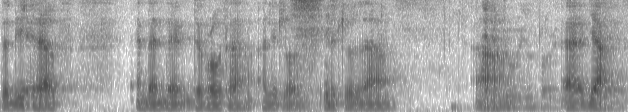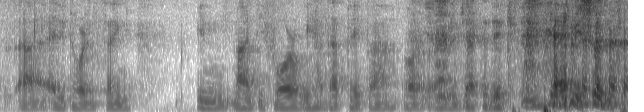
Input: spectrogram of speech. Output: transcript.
the details, yeah. and then they, they wrote a, a little little um, uh, yeah uh, editorial saying. In '94, we had that paper, or yeah. we rejected it, and we shouldn't,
